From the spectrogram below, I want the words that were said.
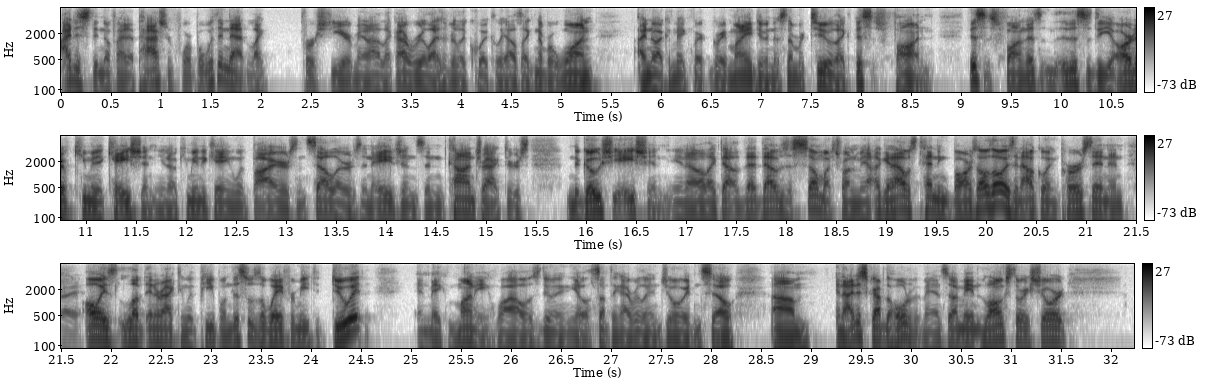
I just didn't know if I had a passion for it. But within that like first year, man, I like I realized really quickly. I was like, number one, I know I can make great money doing this. Number two, like this is fun. This is fun. This this is the art of communication. You know, communicating with buyers and sellers and agents and contractors, negotiation. You know, like that that that was just so much fun to me. Again, I was tending bars. I was always an outgoing person and right. always loved interacting with people. And this was a way for me to do it and make money while I was doing you know something I really enjoyed. And so, um, and I just grabbed the hold of it, man. So I mean, long story short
